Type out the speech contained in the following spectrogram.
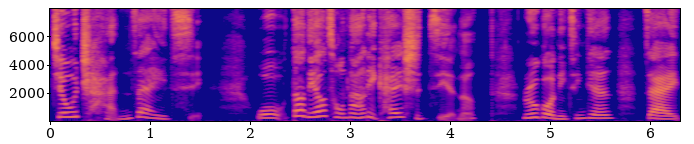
纠缠在一起。我到底要从哪里开始解呢？如果你今天在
